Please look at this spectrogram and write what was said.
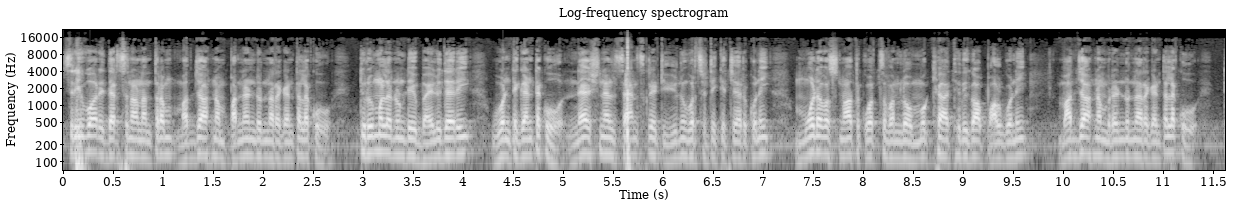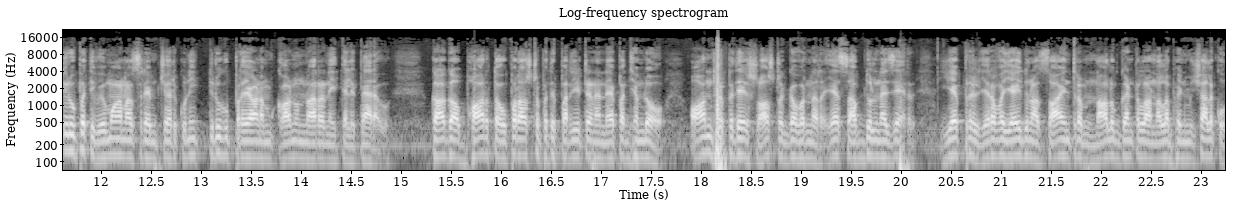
శ్రీవారి దర్శనానంతరం మధ్యాహ్నం పన్నెండున్నర గంటలకు తిరుమల నుండి బయలుదేరి ఒంటి గంటకు నేషనల్ సాంస్క్రిట్ యూనివర్సిటీకి చేరుకుని మూడవ స్నాతకోత్సవంలో ముఖ్య అతిథిగా పాల్గొని మధ్యాహ్నం రెండున్నర గంటలకు తిరుపతి విమానాశ్రయం చేరుకుని తిరుగు ప్రయాణం కానున్నారని తెలిపారు. కాగా భారత ఉపరాష్ట్రపతి పర్యటన నేపథ్యంలో ఆంధ్రప్రదేశ్ రాష్ట్ర governor S Abdul Nazeer April ఇరవై ఐదున సాయంత్రం నాలుగు గంటల నలభై నిమిషాలకు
